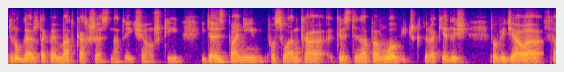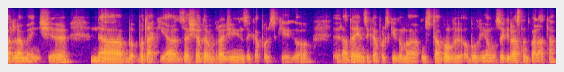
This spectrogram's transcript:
druga, że tak powiem, matka chrzestna tej książki i to jest pani posłanka Krystyna Pawłowicz, która kiedyś powiedziała w parlamencie, na, bo, bo, tak, ja zasiadam w Radzie Języka Polskiego. Rada Języka Polskiego ma ustawowy obowiązek raz na dwa lata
